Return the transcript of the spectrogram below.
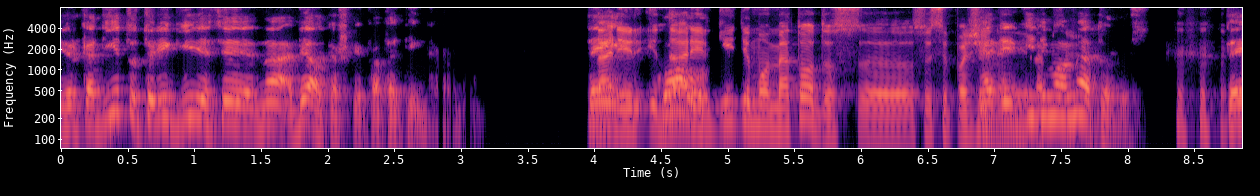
ir kad jį tu turi gydyti, na, vėl kažkaip atatinkamai. Tai dar ir, kol, dar ir gydymo metodus susipažinę. Dar ir gydymo metodus. Tai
